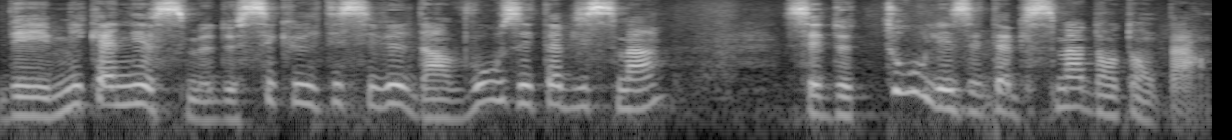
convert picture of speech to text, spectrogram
des mécanismes de sécurité civile dans vos établissements, c'est de tous les établissements dont on parle.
